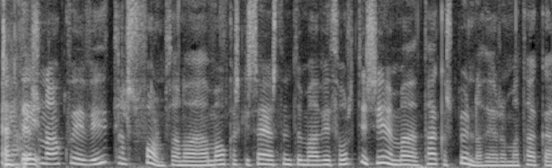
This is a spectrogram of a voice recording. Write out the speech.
En þetta er svona ákveði viðtalsform þannig að það má kannski segja stundum að við þórti séum að taka spuna þegar við erum að taka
